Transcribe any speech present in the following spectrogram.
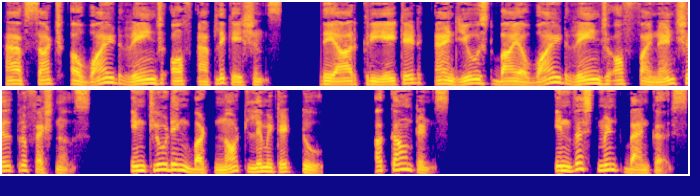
have such a wide range of applications, they are created and used by a wide range of financial professionals, including but not limited to accountants, investment bankers,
